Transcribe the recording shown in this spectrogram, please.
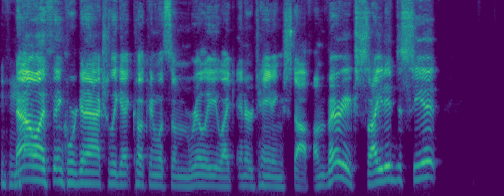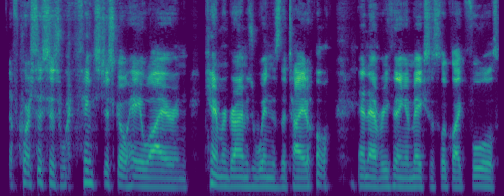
mm-hmm. now I think we're going to actually get cooking with some really like entertaining stuff. I'm very excited to see it of course, this is where things just go haywire and Cameron Grimes wins the title and everything and makes us look like fools.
